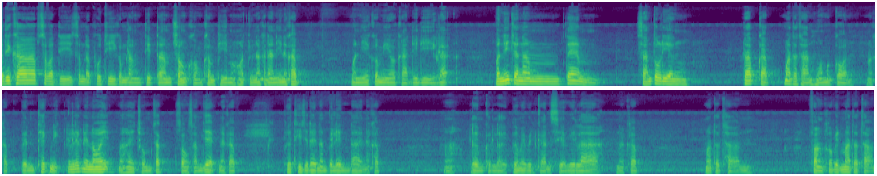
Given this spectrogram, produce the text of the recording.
ัสดีครับ สวัสดีสำหรับผู้ที่กำลังติดตามช่องของคัมภีร์มฮอดอยู่ณขณะนี้นะครับ วันนี้ก็มีโอกาสดีๆอีกแล้ววันนี้จะนำแต้มสามตัวเรียงรับกับมาตรฐานหัวมังกรนะครับ เป็นเทคนิคเล็กๆน้อยๆมาให้ชมสักสองสามแยกนะครับ เพื่อที่จะได้นำไปเล่นได้นะครับเริ่มกันเลยเพื่อไม่เป็นการเสียเวลานะครับ มาตรฐาน ฝั่งเขาเป็นมาตรฐาน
